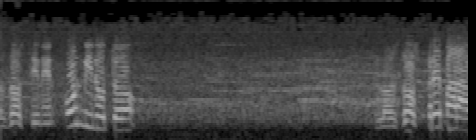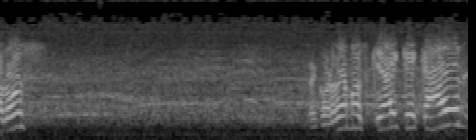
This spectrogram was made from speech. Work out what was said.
Los dos tienen un minuto. Los dos preparados. Recordemos que hay que caer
